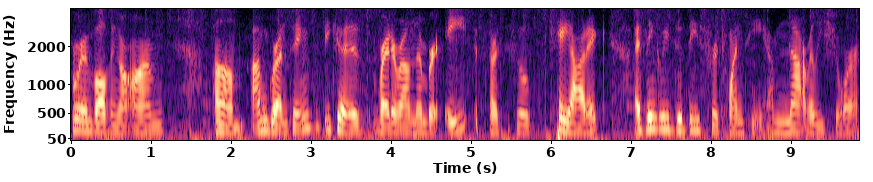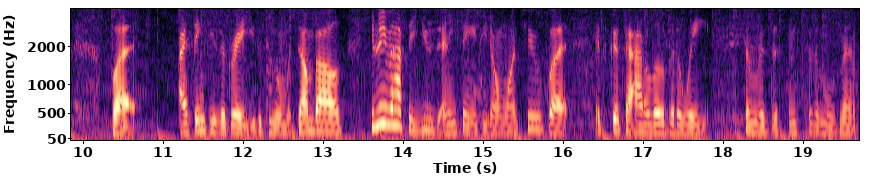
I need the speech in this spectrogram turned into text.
We're involving our arms. Um, I'm grunting because right around number eight, it starts to feel chaotic. I think we did these for 20. I'm not really sure, but I think these are great. You could do them with dumbbells. You don't even have to use anything if you don't want to, but it's good to add a little bit of weight, some resistance to the movement.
